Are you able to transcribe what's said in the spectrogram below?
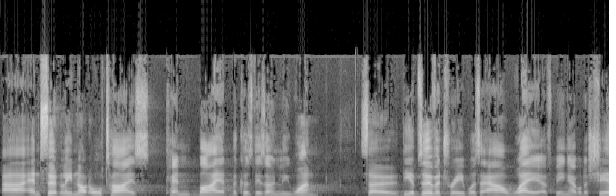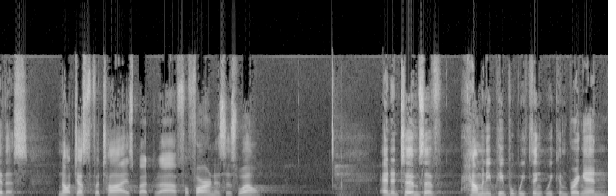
Uh, and certainly not all Thais can buy it because there's only one. So the observatory was our way of being able to share this, not just for Thais, but uh, for foreigners as well. And in terms of how many people we think we can bring in,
